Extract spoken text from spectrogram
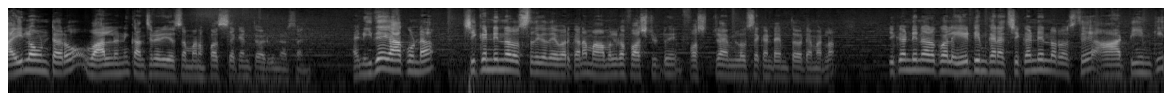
హైలో ఉంటారో వాళ్ళని కన్సిడర్ చేస్తాం మనం ఫస్ట్ సెకండ్ థర్డ్ విన్నర్స్ అని. అండ్ ఇదే కాకుండా చికెన్ డిన్నర్ వస్తుంది కదా ఎవరికైనా. మామూలుగా ఫస్ట్ ఫస్ట్ టైంలో సెకండ్ టైం థర్డ్ టైం అట్లా. చికెన్ డిన్నర్ ఒకవేళ ఏ టీంకైనా చికెన్ డిన్నర్ వస్తే ఆ టీంకి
